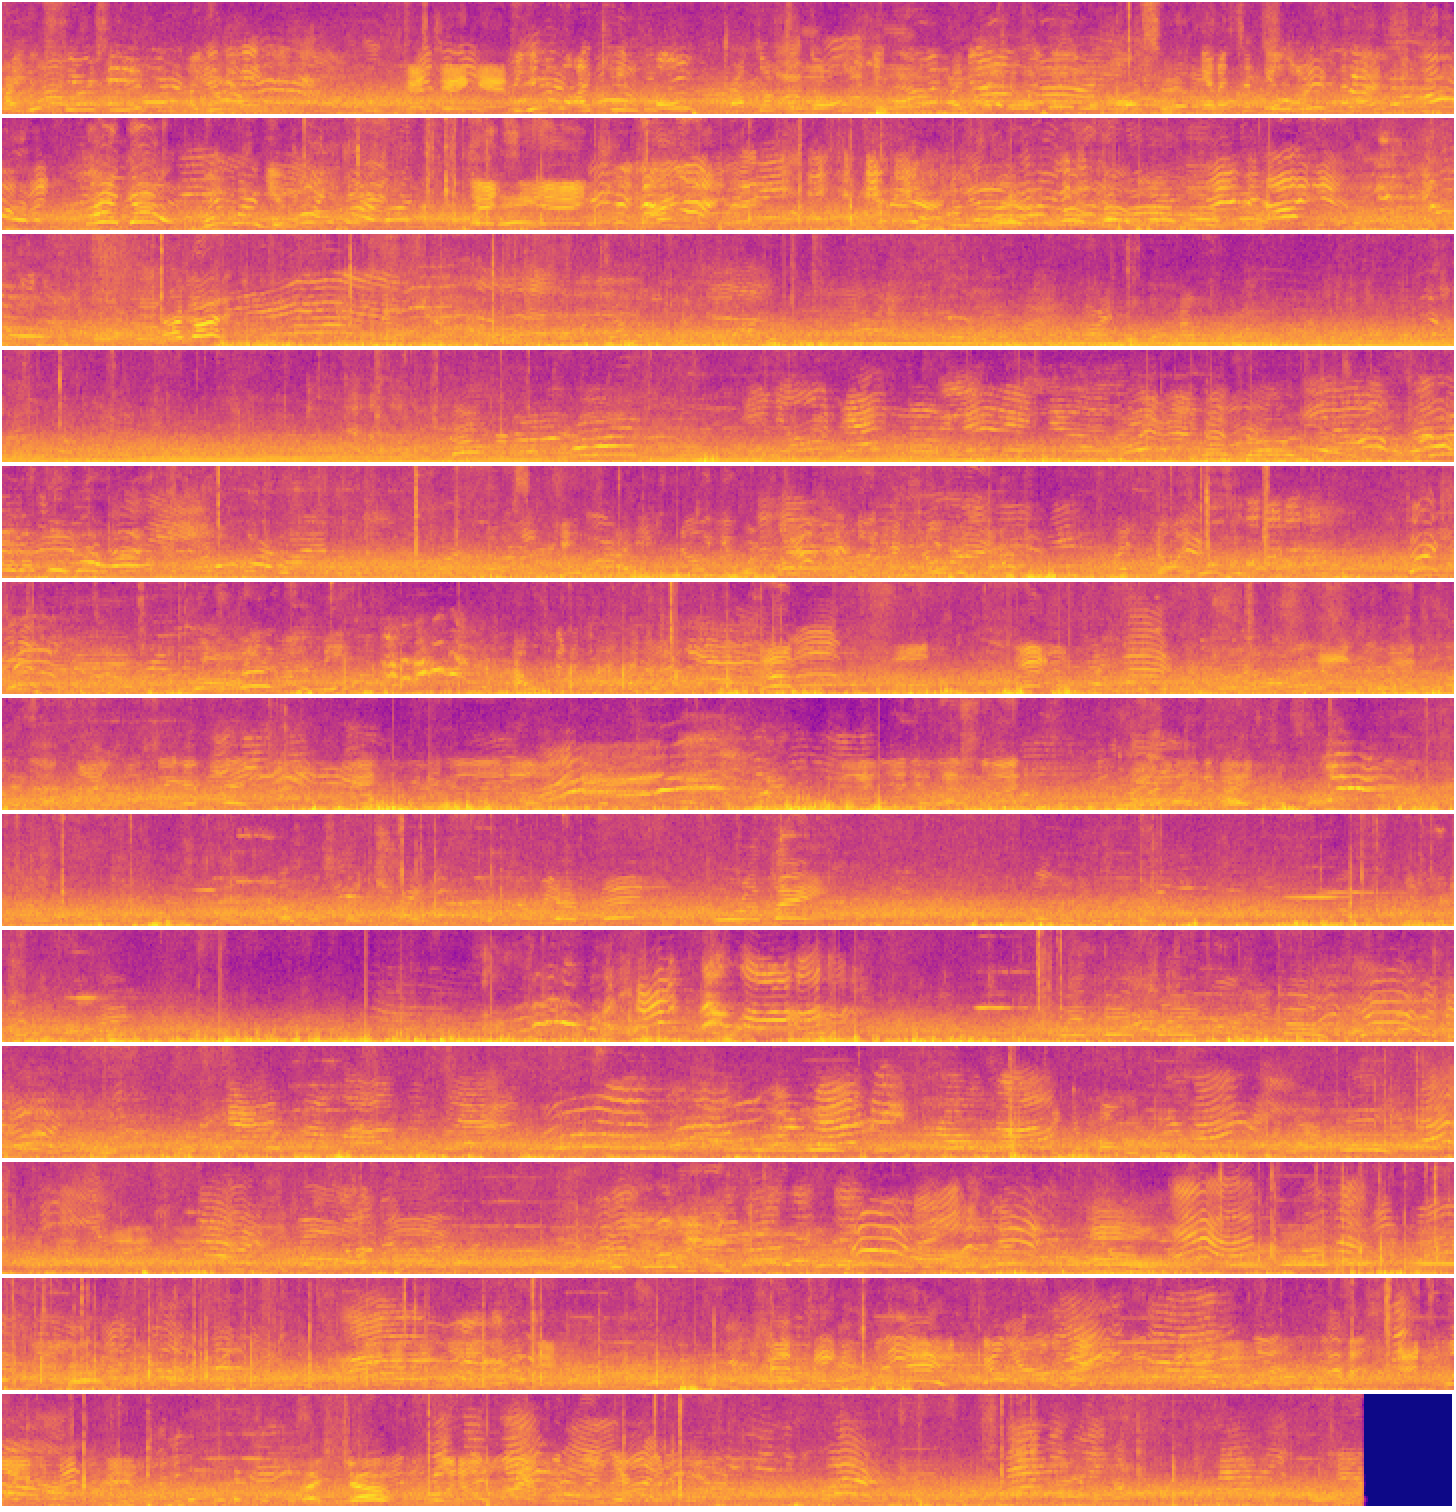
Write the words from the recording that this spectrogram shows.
Are you seriously home? Are you Yeah, Jake, Do you know I came home, dropped off the dog, and I had no idea you were home, and I set the alarm for the house? Let go! Where were you? Oh, NCA. I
